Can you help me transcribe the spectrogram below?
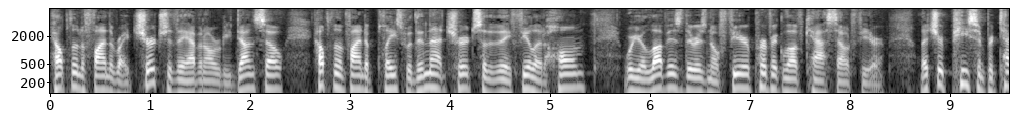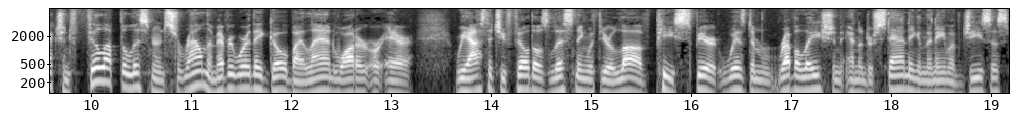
Help them to find the right church if they haven't already done so. Help them find a place within that church so that they feel at home. Where your love is, there is no fear. Perfect love casts out fear. Let your peace and protection fill up the listener and surround them everywhere they go by land, water, or air. We ask that you fill those listening with your love, peace, spirit, wisdom, revelation, and understanding in the name name of Jesus.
